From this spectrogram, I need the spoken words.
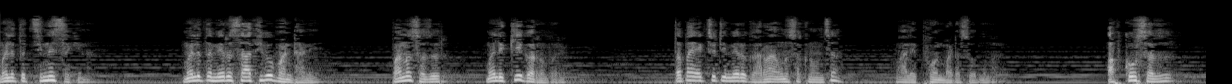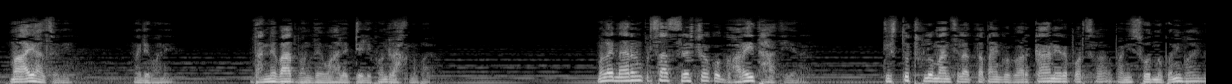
मैले त चिन्नै सकिन। मैले त मेरो साथी पो भन्ठाने। भन्नुहोस् हजुर मैले के गर्नु पर्यो? तपाईँ एकचोटि मेरो घरमा आउन सक्नुहुन्छ? उहाँले फोनबाट सोध्नुभयो। अफकोर्स हजुर म आइहाल्छु नि। मैले भने। धन्यवाद भन्दै उहाँले टेलिफोन राख्नुभयो। मलाई नारायण प्रसाद श्रेष्ठको घरै थाहा थिएन। त्यस्तो ठूलो मान्छेलाई तपाईँको घर कहाँनिर पर्छ भनी सोध्नु पनि भएन।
